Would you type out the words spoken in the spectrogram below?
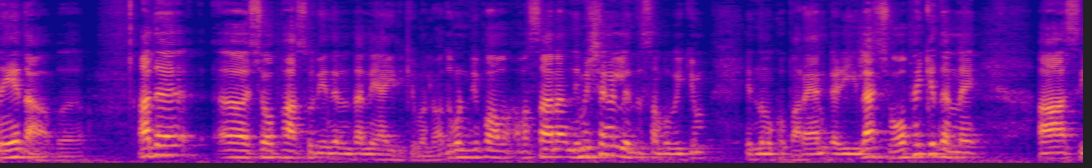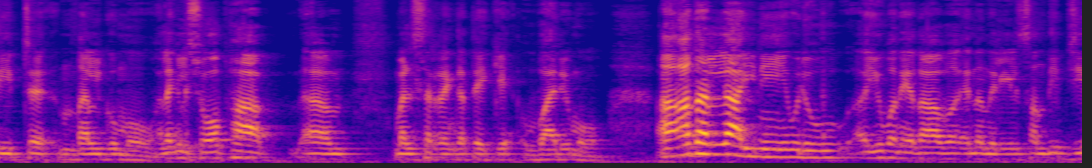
നേതാവ്. അത് ശോഭാ സുരേന്ദ്രൻ തന്നെ ആയിരിക്കുമല്ലോ അതുകൊണ്ട് ഇപ്പോൾ അവസാന നിമിഷങ്ങളിൽ എന്ത് സംഭവിക്കും എന്ന് നമുക്ക് പറയാൻ കഴിയില്ല. ശോഭയ്ക്ക് തന്നെ ആ സീറ്റ് നൽകുമോ? അല്ലെങ്കിൽ ശോഭ മത്സര രംഗത്തേക്ക് വരുമോ? അതല്ല ഇനി ഒരു യുവ നേതാവ് എന്ന നിലയിൽ സന്ദീപ് ജി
